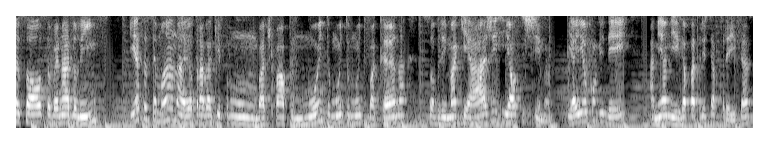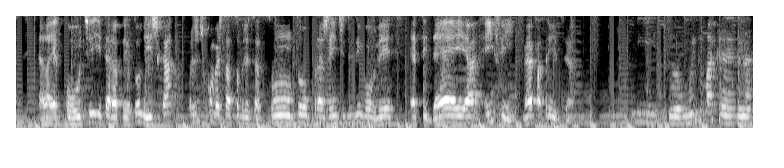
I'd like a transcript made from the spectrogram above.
pessoal, sou Bernardo Lins e essa semana eu trago aqui para um bate-papo muito, muito, muito bacana sobre maquiagem e autoestima. E aí eu convidei a minha amiga Patrícia Freitas, ela é coach e terapeuta holística, para a gente conversar sobre esse assunto, para a gente desenvolver essa ideia, enfim, né, Patrícia? Isso, muito bacana.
